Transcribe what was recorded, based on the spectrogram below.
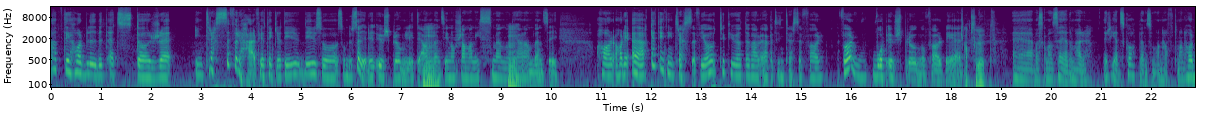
att det har blivit ett större intresse för det här? För jag tänker att det är ju, det är ju så som du säger, det är ursprungligt, det mm. används inom shamanismen och mm. det har använts i har, har det ökat ditt intresse? För jag tycker ju att det har ökat intresse för, för vårt ursprung och för det... Absolut. Eh, vad ska man säga, de här redskapen som man haft. Man hör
